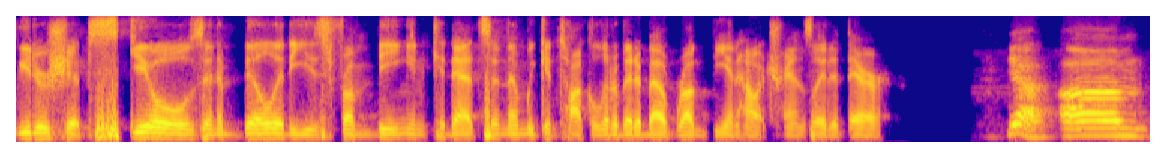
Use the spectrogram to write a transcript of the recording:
leadership skills and abilities from being in cadets? And then we can talk a little bit about rugby and how it translated there. Yeah. Um,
